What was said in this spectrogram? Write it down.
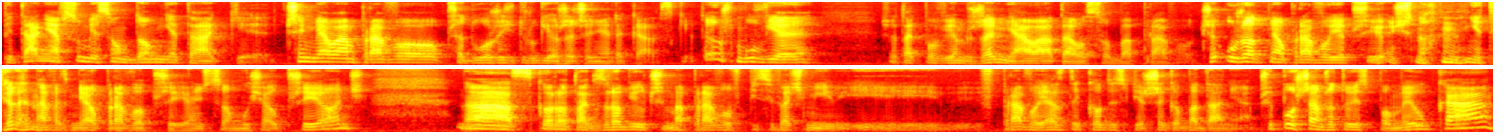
pytania w sumie są do mnie takie, czy miałam prawo przedłożyć drugie orzeczenie lekarskie? To już mówię, że tak powiem, że miała ta osoba prawo. Czy urząd miał prawo je przyjąć? No nie tyle nawet miał prawo przyjąć, co musiał przyjąć. No a skoro tak zrobił, czy ma prawo wpisywać mi w prawo jazdy kody z pierwszego badania? Przypuszczam, że tu jest pomyłka.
